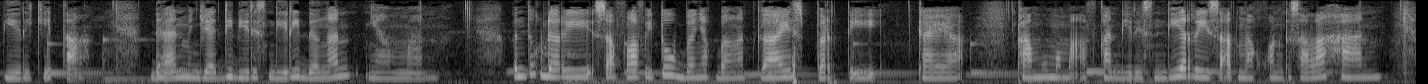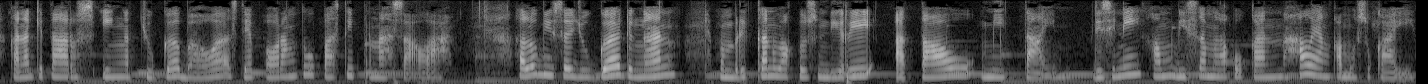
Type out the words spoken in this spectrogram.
diri kita, dan menjadi diri sendiri dengan nyaman. Bentuk dari self love itu banyak banget, guys, seperti kayak kamu memaafkan diri sendiri saat melakukan kesalahan, karena kita harus ingat juga bahwa setiap orang tuh pasti pernah salah. Lalu bisa juga dengan memberikan waktu sendiri atau me time. Di sini kamu bisa melakukan hal yang kamu sukai.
